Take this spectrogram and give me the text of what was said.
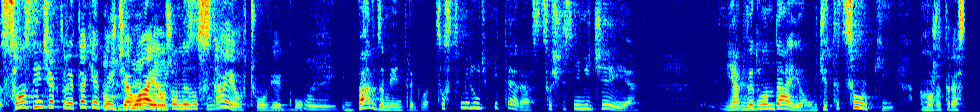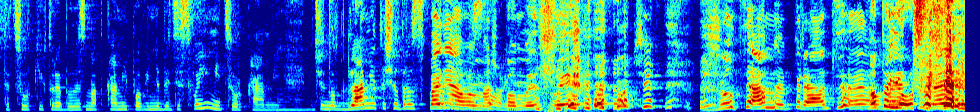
są zdjęcia, które tak jakoś działają, że one zostają w człowieku. Mm. I bardzo mnie intrygowało, co z tymi ludźmi teraz, co się z nimi dzieje, jak wyglądają, gdzie te córki, a może teraz te córki, które były z matkami, powinny być ze swoimi córkami. Wiecie, no, dla mnie to się od razu Wspaniałe masz pomysły. Rzucamy pracę. No to już. obecnie.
